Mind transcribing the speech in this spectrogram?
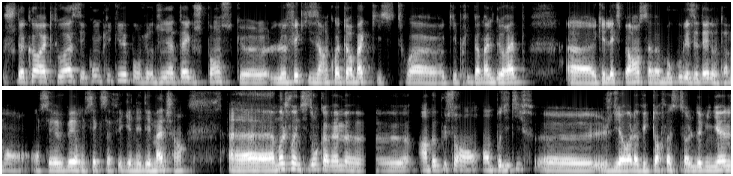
Je suis d'accord avec toi, c'est compliqué pour Virginia Tech. Je pense que le fait qu'ils aient un quarterback qui soit euh, qui ait pris pas mal de reps, euh, qui ait de l'expérience, ça va beaucoup les aider, notamment en CFB. On sait que ça fait gagner des matchs. Hein. Euh, moi, je vois une saison quand même un peu plus en, positif. je dirais voilà, victoire face aux Dominions,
